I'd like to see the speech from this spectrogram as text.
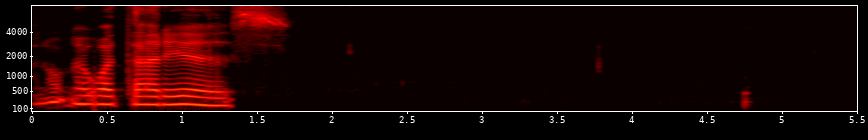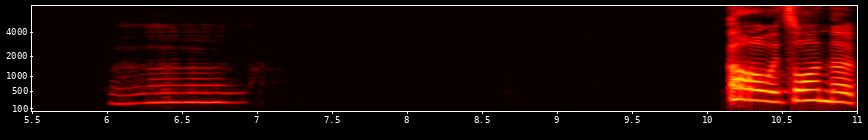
I don't know what that is. Uh, oh, it's on the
